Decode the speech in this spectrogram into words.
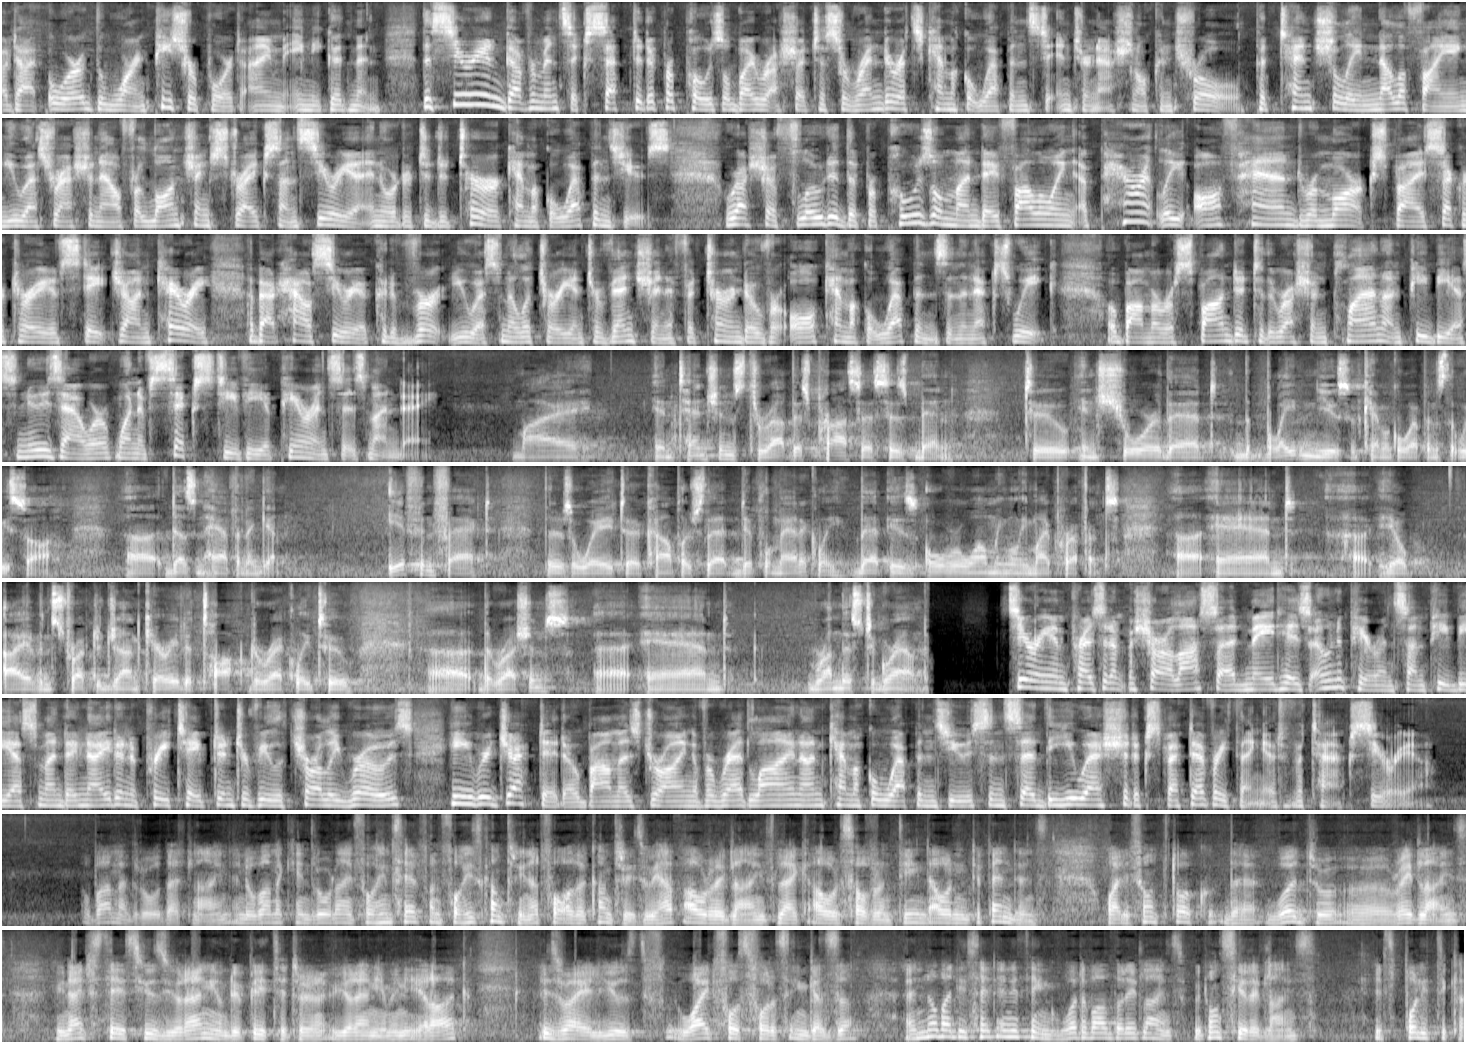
WarNow.org, the War and Peace Report. I'm Amy Goodman. The Syrian government's accepted a proposal by Russia to surrender its chemical weapons to international control, potentially nullifying U.S. rationale for launching strikes on Syria in order to deter chemical weapons use. Russia floated the proposal Monday following apparently offhand remarks by Secretary of State John Kerry about how Syria could avert U.S. military intervention if it turned over all chemical weapons in the next week. Obama responded to the Russian plan on PBS NewsHour, one of six TV appearances Monday. My intentions throughout this process has been to ensure that the blatant use of chemical weapons that we saw uh, doesn't happen again. If, in fact, there's a way to accomplish that diplomatically, that is overwhelmingly my preference. Uh, and, uh, you know, I have instructed John Kerry to talk directly to uh, the Russians uh, and run this to ground. Syrian President Bashar al-Assad made his own appearance on PBS Monday night in a pre-taped interview with Charlie Rose. He rejected Obama's drawing of a red line on chemical weapons use and said the U.S. should expect everything it attacks Syria. Obama drew that line, and Obama can draw a line for himself and for his country, not for other countries. We have our red lines, like our sovereignty and our independence. While if you want to talk the word uh, red lines, United States used uranium-depleted uranium in Iraq, Israel used white phosphorus in Gaza, and nobody said anything. What about the red lines? We don't see red lines. It's political.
